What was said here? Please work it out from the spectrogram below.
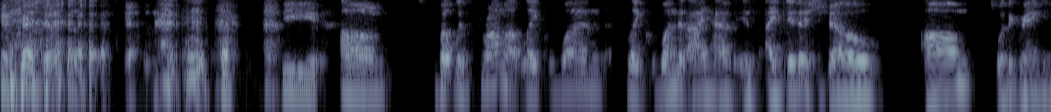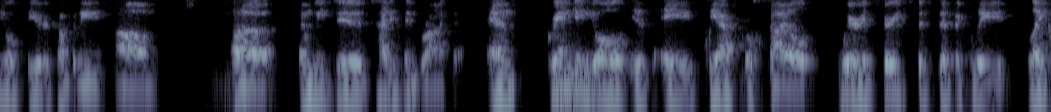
the um but with drama, like one like one that I have is I did a show um with the Grand Guignol Theater Company um uh and we did Titus Andronicus. And Grand mm-hmm. Guignol is a theatrical style where it's very specifically like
